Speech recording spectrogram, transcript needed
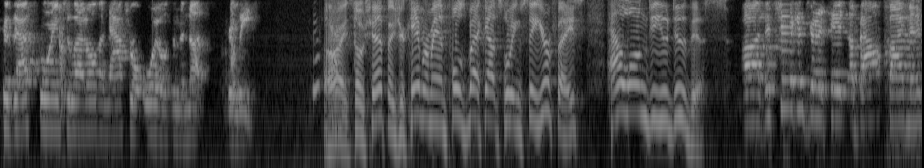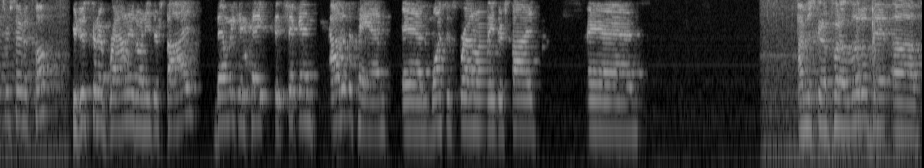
because that's going to let all the natural oils in the nuts release. All right, so chef, as your cameraman pulls back out so we can see your face, how long do you do this? Uh, this chicken's going to take about five minutes or so to cook. You're just going to brown it on either side. Then we can take the chicken out of the pan, and once it's brown on either side, and I'm just going to put a little bit of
